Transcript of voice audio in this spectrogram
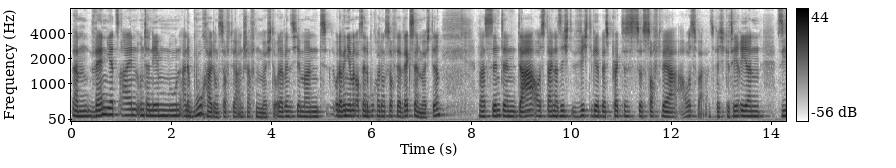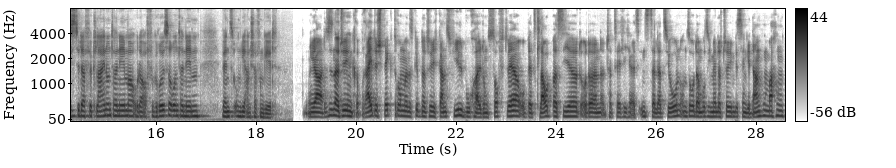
Ähm, wenn jetzt ein Unternehmen nun eine Buchhaltungssoftware anschaffen möchte oder wenn sich jemand oder wenn jemand auch seine Buchhaltungssoftware wechseln möchte, was sind denn da aus deiner Sicht wichtige Best Practices zur Softwareauswahl? Also welche Kriterien siehst du da für Kleinunternehmer oder auch für größere Unternehmen, wenn es um die Anschaffung geht? Ja, das ist natürlich ein breites Spektrum und es gibt natürlich ganz viel Buchhaltungssoftware, ob jetzt Cloud-basiert oder tatsächlich als Installation und so. Da muss ich mir natürlich ein bisschen Gedanken machen.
